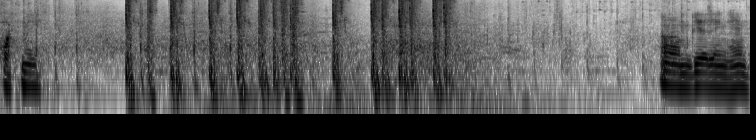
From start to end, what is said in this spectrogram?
Fuck me. I'm getting him.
